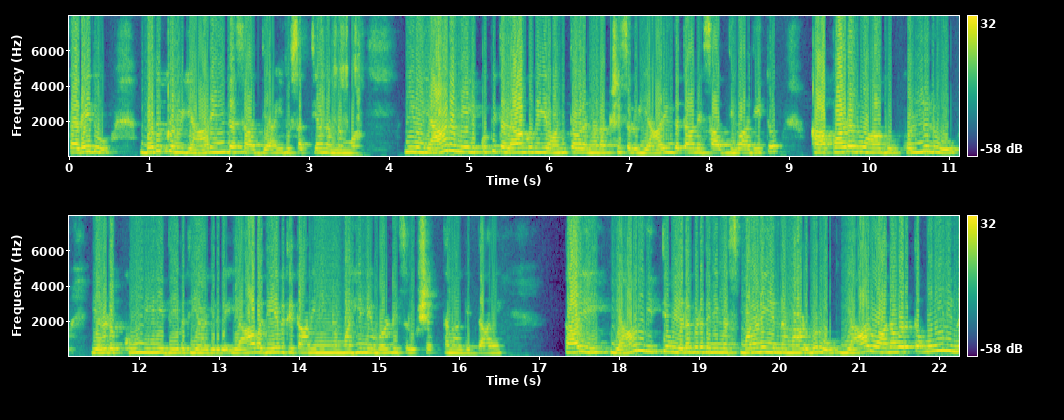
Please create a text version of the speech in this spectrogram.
ತಡೆದು ಬದುಕಲು ಯಾರಿಂದ ಸಾಧ್ಯ? ಇದು ಸತ್ಯ ನನ್ನಮ್ಮ ನೀನು ಯಾರ ಮೇಲೆ ಕುಪಿತಳಾಗುವೆಯೋ ಅಂತವರನ್ನ ರಕ್ಷಿಸಲು ಯಾರಿಂದ ತಾನೇ ಸಾಧ್ಯವಾದೀತು? ಕಾಪಾಡಲು ಹಾಗೂ ಕೊಲ್ಲಲು ಎರಡಕ್ಕೂ ನೀನೇ ದೇವತೆಯಾಗಿರುವೆ. ಯಾವ ದೇವತೆ ತಾನೇ ನಿನ್ನ ಮಹಿಮೆ ವರ್ಣಿಸಲು ಶಕ್ತನಾಗಿದ್ದಾನೆ? ತಾಯಿ, ಯಾರು ನಿತ್ಯವೂ ಎಡಬಿಡದೆ ನಿನ್ನ ಸ್ಮರಣೆಯನ್ನ ಮಾಡುವರು? ಯಾರು ಅನವರತವೂ ನಿನ್ನ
